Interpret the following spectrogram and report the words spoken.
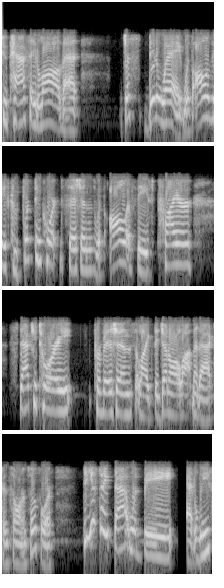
to pass a law that just did away with all of these conflicting court decisions, with all of these prior statutory provisions like the General Allotment Act and so on and so forth. Do you think that would be at least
